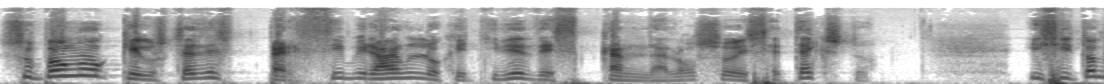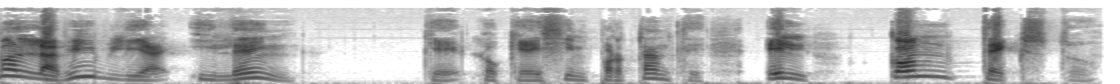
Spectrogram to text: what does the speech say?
Supongo que ustedes percibirán lo que tiene de escandaloso ese texto. Y si toman la Biblia y leen, que lo que es importante, el contexto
